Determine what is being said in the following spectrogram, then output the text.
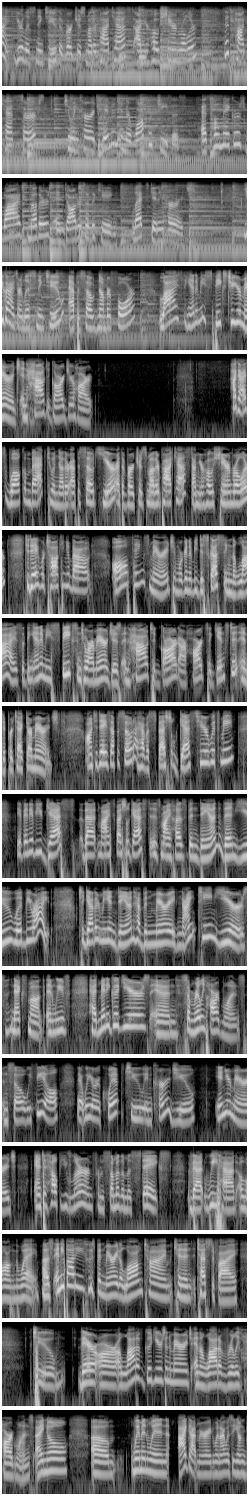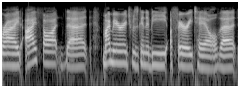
Hi, you're listening to the Virtuous Mother Podcast. I'm your host, Sharon Roller. This podcast serves to encourage women in their walk with Jesus as homemakers, wives, mothers, and daughters of the King. Let's get encouraged. You guys are listening to episode number four Lies the Enemy Speaks to Your Marriage and How to Guard Your Heart. Hi, guys. Welcome back to another episode here at the Virtuous Mother Podcast. I'm your host, Sharon Roller. Today we're talking about all things marriage, and we're going to be discussing the lies that the enemy speaks into our marriages and how to guard our hearts against it and to protect our marriage. On today's episode, I have a special guest here with me. If any of you guessed that my special guest is my husband Dan, then you would be right. Together, me and Dan have been married 19 years next month, and we've had many good years and some really hard ones. And so we feel that we are equipped to encourage you in your marriage and to help you learn from some of the mistakes that we had along the way. As anybody who's been married a long time can testify, to there are a lot of good years in a marriage and a lot of really hard ones. I know um, women when I got married when I was a young bride, I thought that my marriage was going to be a fairy tale that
